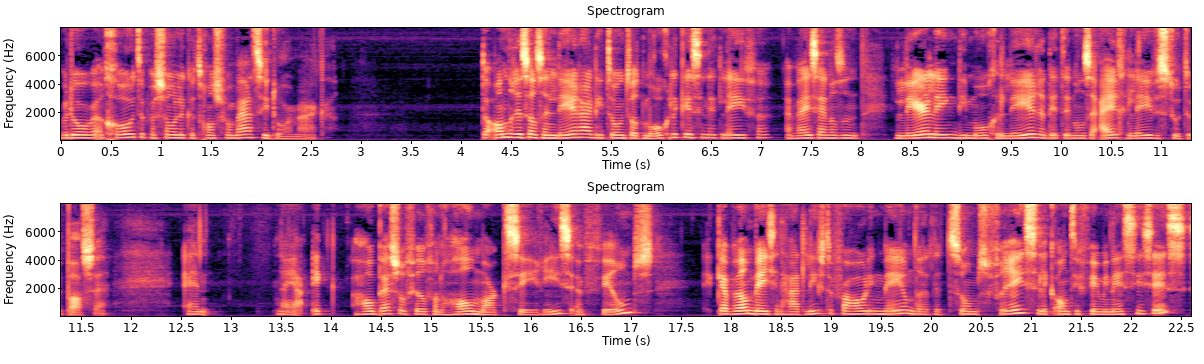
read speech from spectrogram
Waardoor we een grote persoonlijke transformatie doormaken. De ander is als een leraar die toont wat mogelijk is in het leven. En wij zijn als een leerling die mogen leren dit in onze eigen levens toe te passen. En nou ja, ik hou best wel veel van Hallmark-series en films. Ik heb wel een beetje een haat-liefde verhouding mee, omdat het soms vreselijk antifeministisch is.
